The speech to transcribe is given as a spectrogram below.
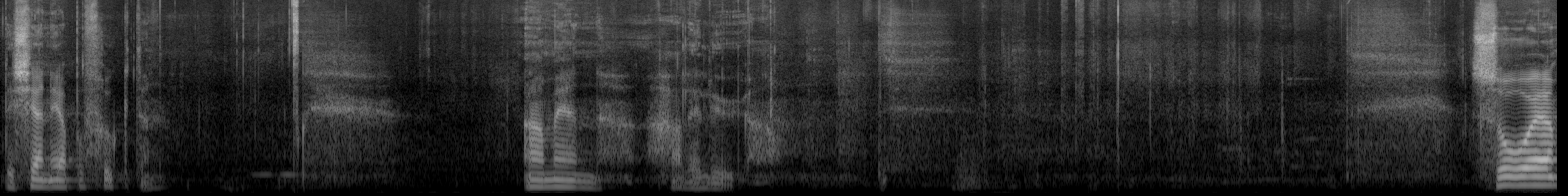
Det känner jag på frukten. Amen. Halleluja. Så eh,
